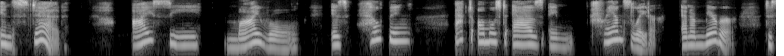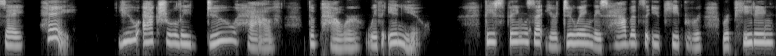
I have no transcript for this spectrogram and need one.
Instead, I see my role is helping act almost as a translator and a mirror to say, hey, you actually do have the power within you. These things that you're doing, these habits that you keep re- repeating,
